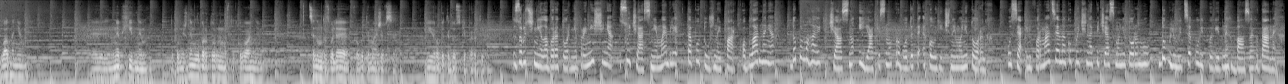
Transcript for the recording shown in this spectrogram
обладнанням, е, необхідним допоміжним лабораторним устаткуванням. Це нам дозволяє робити майже все і робити досить оперативно. Зручні лабораторні приміщення, сучасні меблі та потужний парк обладнання допомагають вчасно і якісно проводити екологічний моніторинг. Уся інформація, накопичена під час моніторингу, дублюється у відповідних базах даних.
